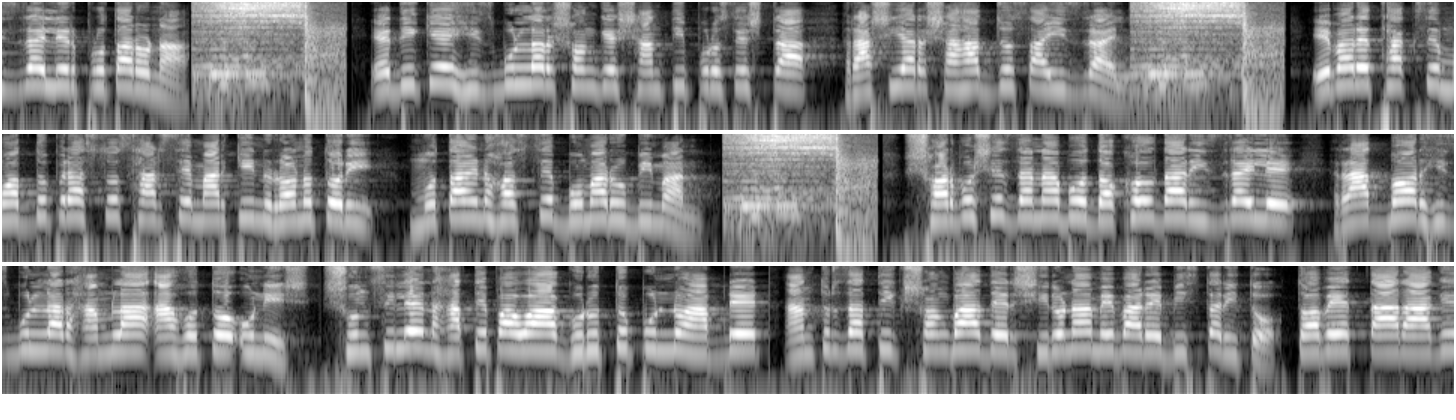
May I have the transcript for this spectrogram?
ইসরায়েলের প্রতারণা। এদিকে হিজবুল্লার সঙ্গে শান্তি প্রচেষ্টা, রাশিয়ার সাহায্য চায় ইসরায়েল। এবারে থাকছে মধ্যপ্রাচ্য ছাড়ছে মার্কিন রণতরী, মোতায়েন হচ্ছে বোমারু বিমান। সর্বশেষ জানাব দখলদার ইসরায়েলে রাতভর হিজবুল্লার হামলা আহত উনিশ। শুনছিলেন হাতে পাওয়া গুরুত্বপূর্ণ আপডেট, আন্তর্জাতিক সংবাদের শিরোনাম এবারে বিস্তারিত। তবে তার আগে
